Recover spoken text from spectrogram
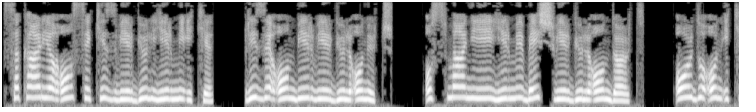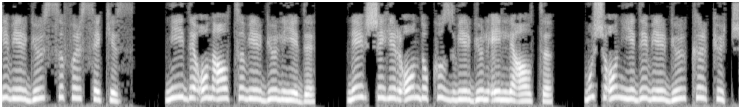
Sakarya 18,22. Rize 11,13. Osmaniye 25,14. Ordu 12,08. Niğde 16,7. Nevşehir 19,56. Muş 17,43.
